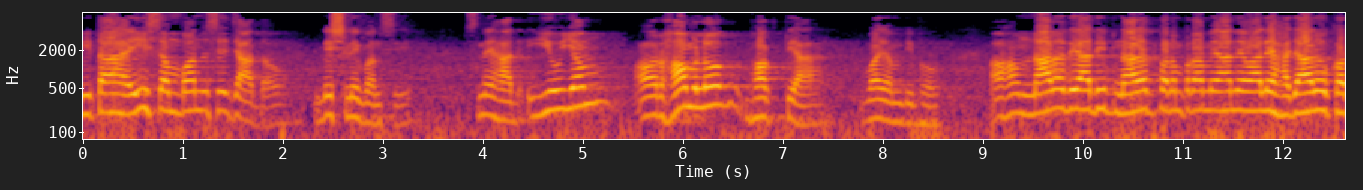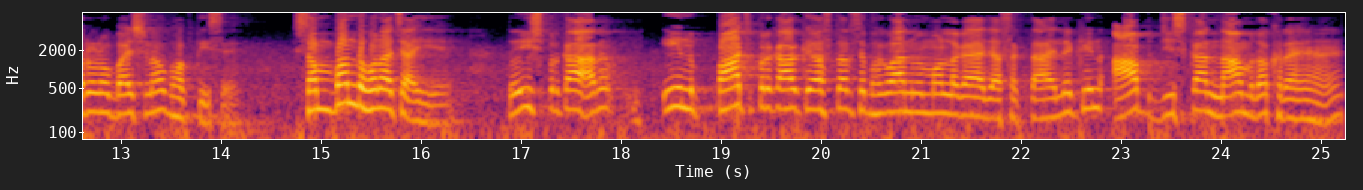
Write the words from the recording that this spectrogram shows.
पिता है, इस संबंध से जादव, विष्णु वंशी, स्नेहाद, यूयम, और हम लोग भक्त्या, वयम विभो। और हम नारद आदि नारद परंपरा में आने वाले हज़ारों करोड़ों वैष्णव भक्ति से संबंध होना चाहिए। तो इस प्रकार, इन पाँच प्रकार के स्तर से भगवान में मन लगाया जा सकता है। लेकिन आप जिसका नाम रख रहे हैं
